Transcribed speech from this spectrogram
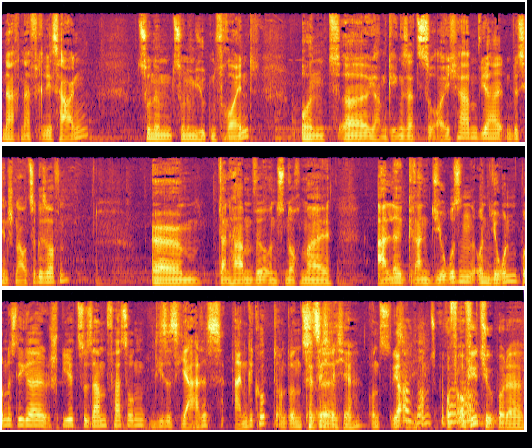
nach, nach Friedrichshagen zu einem zu einem guten Freund und äh, ja, im Gegensatz zu euch haben wir halt ein bisschen Schnauze gesoffen. Ähm, dann haben wir uns nochmal alle grandiosen Union-Bundesliga-Spielzusammenfassungen dieses Jahres angeguckt und uns Tatsächlich, äh, ja? uns ja, wir einfach- Auf, auf YouTube oder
